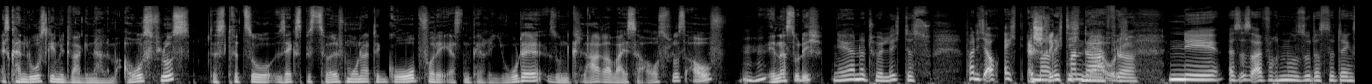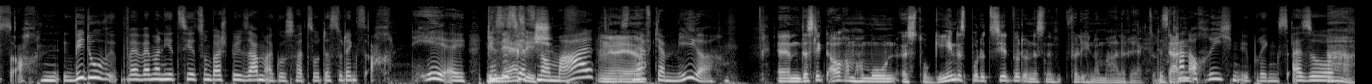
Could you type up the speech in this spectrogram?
Es kann losgehen mit vaginalem Ausfluss. Das tritt so sechs bis zwölf Monate grob vor der ersten Periode, so ein klarer weißer Ausfluss auf. Erinnerst du dich? Ja, ja, natürlich. Das fand ich auch echt immer Erschrickt richtig man da, nervig. oder? Nee, es ist einfach nur so, dass du denkst, ach, wie du, wenn man jetzt hier zum Beispiel Samenerguss hat, so, dass du denkst, ach nee, ey, das ist jetzt normal. Ja, das ja. nervt ja mega. Ähm, das liegt auch am Hormon Östrogen, das produziert wird und ist eine völlig normale Reaktion. Das Dann- kann auch riechen übrigens. Also Ah.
